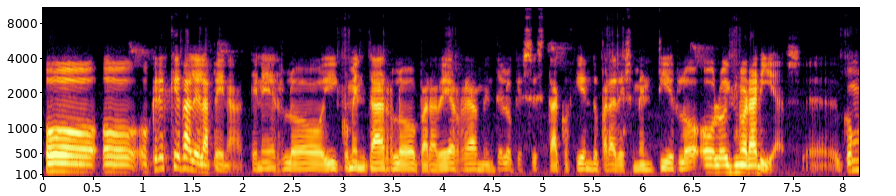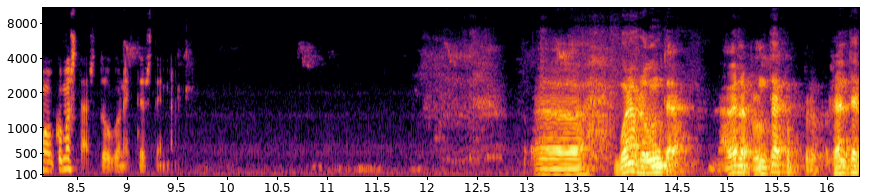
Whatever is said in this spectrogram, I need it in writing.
¿O, crees que vale la pena tenerlo y comentarlo para ver realmente lo que se está cociendo, para desmentirlo? ¿O lo ignorarías? Eh, ¿Cómo, cómo estás tú con estos temas? Uh, buena pregunta. A ver, la pregunta, realmente,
